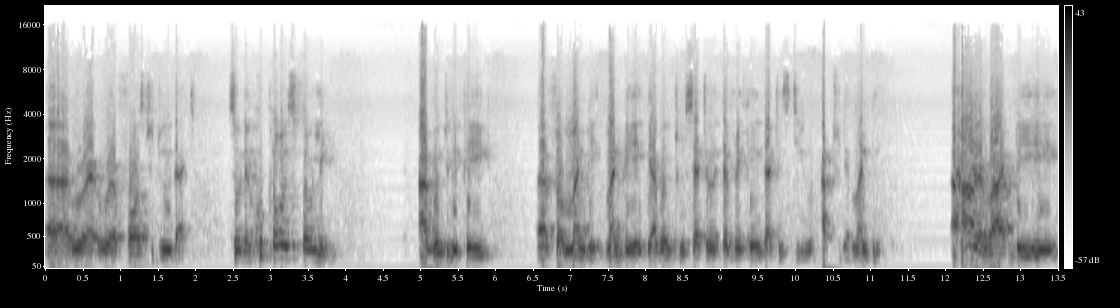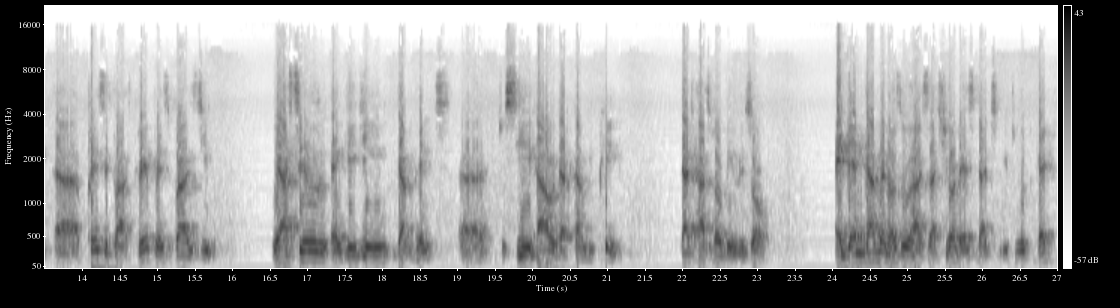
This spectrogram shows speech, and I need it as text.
uh, we, were, we were forced to do that. So the coupons only are going to be paid uh, from Monday. Monday, they are going to settle everything that is due up to the Monday. However, the uh, principals, three principals due, we are still engaging government uh, to see how that can be paid. That has not been resolved. And then government also has assured us that it would get,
